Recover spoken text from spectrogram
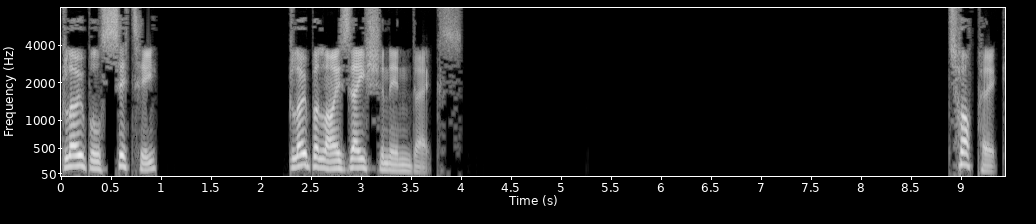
Global City. Globalization Index Topic:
